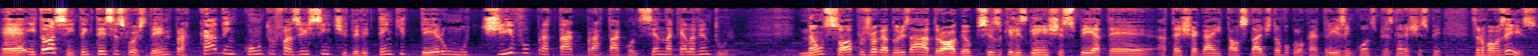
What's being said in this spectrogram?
É, então, assim, tem que ter esse esforço DM para cada encontro fazer sentido. Ele tem que ter um motivo para estar tá acontecendo naquela aventura. Não só para os jogadores, ah, droga, eu preciso que eles ganhem XP até, até chegar em tal cidade, então eu vou colocar três encontros para eles ganharem XP. Você não pode fazer isso.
